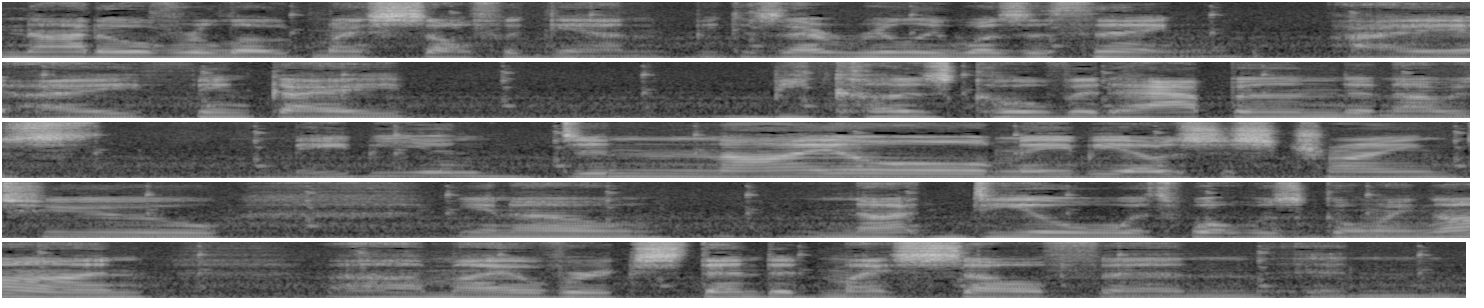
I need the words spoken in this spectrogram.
not overload myself again because that really was a thing. I, I think I, because COVID happened and I was maybe in denial, maybe I was just trying to, you know, not deal with what was going on um, I overextended myself, and, and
